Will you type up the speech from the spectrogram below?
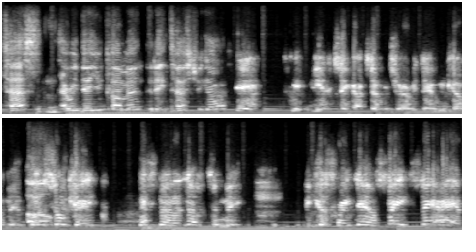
tests every day you come in? Do they test you guys? Yeah, we need to check our temperature every day we come in. But oh, it's okay. That's not enough to me. Mm. Because right now, say say I have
